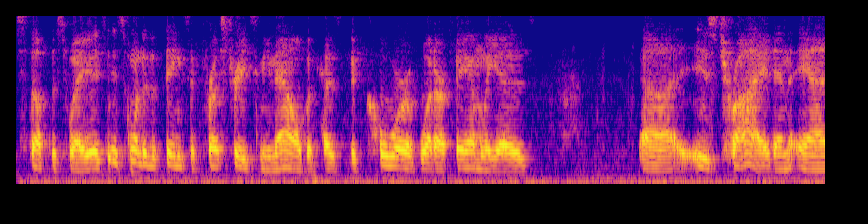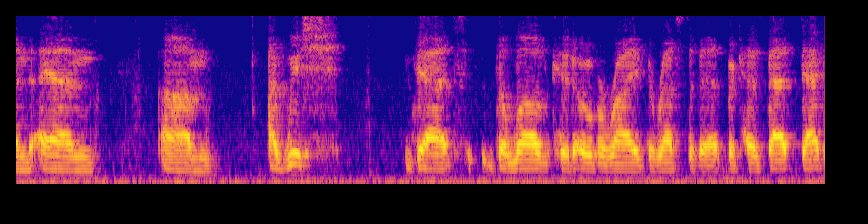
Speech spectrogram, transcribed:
stuff this way. It's, it's one of the things that frustrates me now because the core of what our family is uh, is tried, and and and um, I wish that the love could override the rest of it because that that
